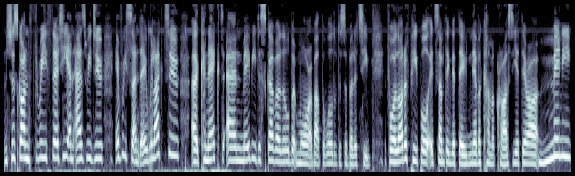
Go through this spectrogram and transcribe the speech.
It's just gone 3:30 and as we do every Sunday, we like to uh, connect and maybe discover a little bit more about the world of disability. For a lot of people, it's something that they've never come across, yet there are many,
